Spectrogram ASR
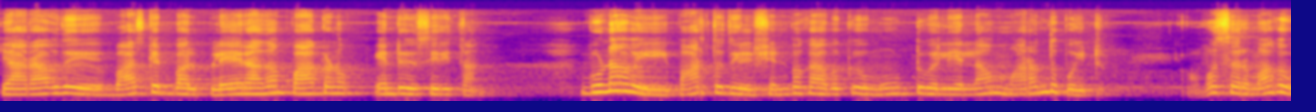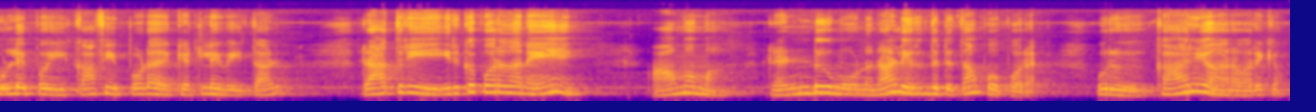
யாராவது பாஸ்கெட் பால் பிளேயராக தான் பார்க்கணும் என்று சிரித்தான். குணாவை பார்த்ததில் செண்பகாவுக்கு மூட்டு வலியெல்லாம் மறந்து போயிற்று. அவசரமாக உள்ளே போய் காஃபி போட கெட்டிலை வைத்தாள். ராத்திரி இருக்க போகிறதானே ஆமாம்மா ரெண்டு மூணு நாள் இருந்துட்டு தான் போக போகிறேன் ஒரு காரியம் ஆற வரைக்கும்.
